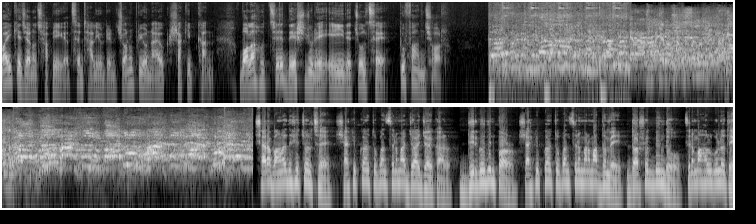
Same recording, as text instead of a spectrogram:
সবাইকে যেন ছাপিয়ে গেছে ঢালিউডের জনপ্রিয় নায়ক শাকিব খান। বলা হচ্ছে দেশ জুড়ে এই ঈদে চলছে তুফান ঝড়। সারা বাংলাদেশে চলছে শাকিব খানের তুফান সিনেমার জয় জয়কার। দীর্ঘদিন পর শাকিব খানের তুফান সিনেমার মাধ্যমে দর্শক বিন্দু সিনেমা হলগুলোতে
